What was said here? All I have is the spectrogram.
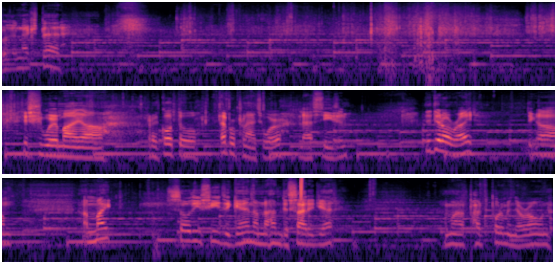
Go to the next bed. This is where my uh, pepper plants were last season. They did all right. Um, I might sow these seeds again. I'm not haven't decided yet. I'm gonna have to put them in their own.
